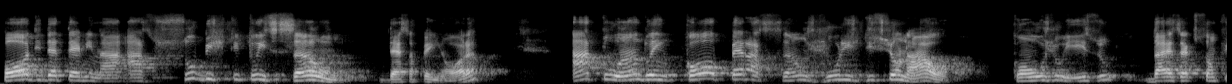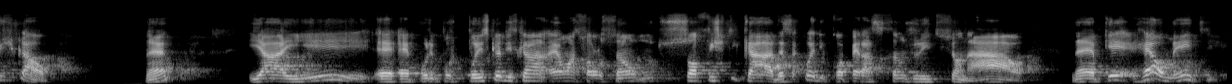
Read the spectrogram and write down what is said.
pode determinar a substituição dessa penhora, atuando em cooperação jurisdicional com o juízo da execução fiscal, né? E aí, é, é por, por, por, isso que eu disse que é, é uma solução muito sofisticada, essa coisa de cooperação jurisdicional, né? Porque realmente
